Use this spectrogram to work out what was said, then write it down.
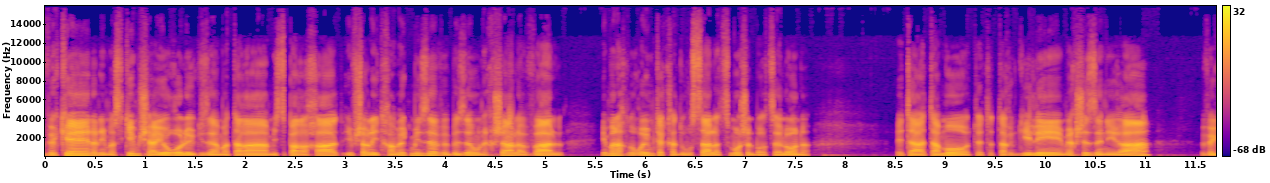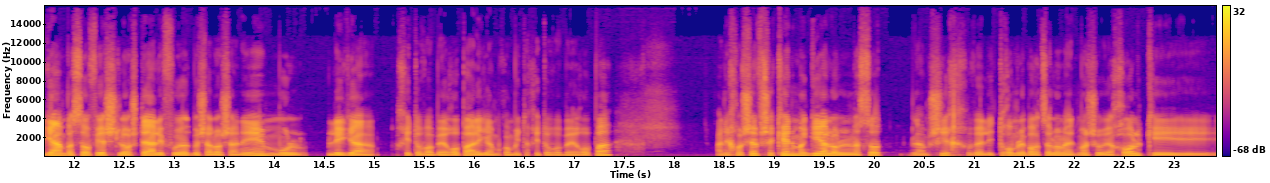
וכן, אני מסכים שהיורוליג זה המטרה מספר אחת, אי אפשר להתחמק מזה, ובזה הוא נכשל, אבל אם אנחנו רואים את הכדורסל עצמו של ברצלונה, את ההתאמות, את התרגילים, איך שזה נראה, וגם בסוף יש לו שתי אליפויות בשלוש שנים, מול ליגה הכי טובה באירופה, הליגה המקומית הכי טובה באירופה. אני חושב שכן מגיע לו לנסות להמשיך ולתרום לברצלונה את מה שהוא יכול, כי,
